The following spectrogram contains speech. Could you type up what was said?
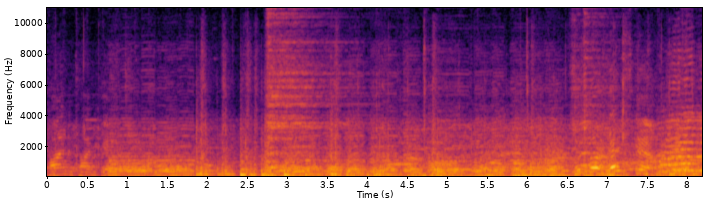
Time and time again. Put our heads down.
